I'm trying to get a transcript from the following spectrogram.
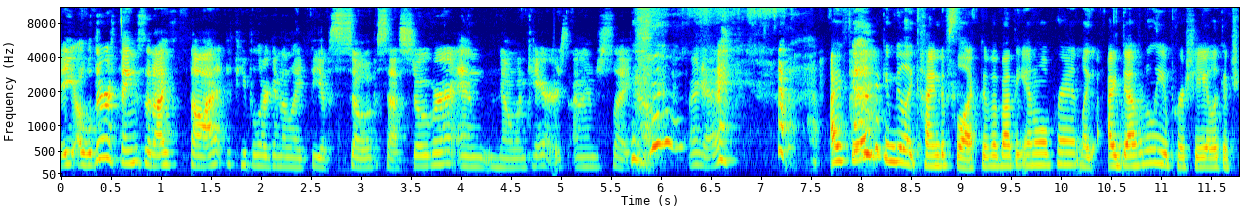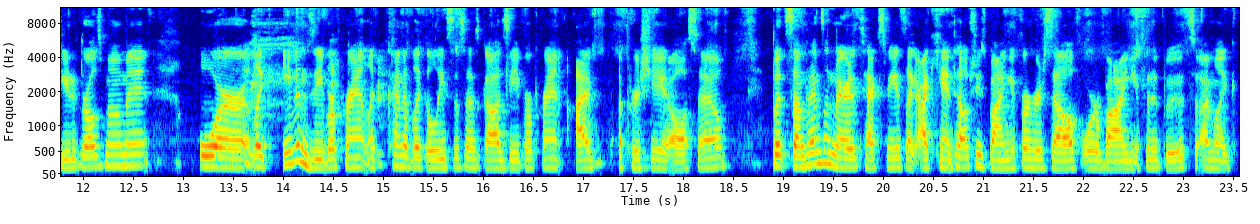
Oh, well, there are things that I thought people are gonna like be so obsessed over, and no one cares, and I'm just like, oh, okay. I feel like I can be like kind of selective about the animal print. Like I definitely appreciate like a cheetah girls moment or like even zebra print, like kind of like Elisa says God zebra print. I appreciate also. But sometimes when Meredith texts me, it's like I can't tell if she's buying it for herself or buying it for the booth. So I'm like,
